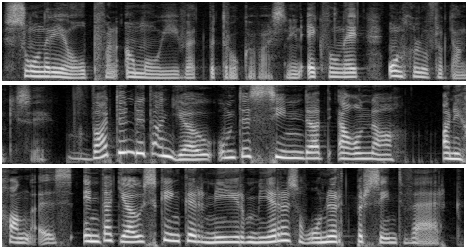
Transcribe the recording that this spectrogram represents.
sonder die hulp van almal hier wat betrokke was nie en ek wil net ongelooflik dankie sê. Wat doen dit aan jou om te sien dat Elna aan die gang is en dat jou skenkernier meer as 100% werk?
